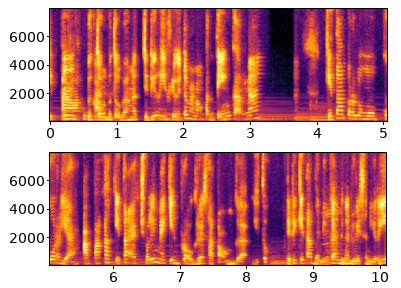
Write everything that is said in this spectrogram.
kita Hmm, lakukan. betul betul banget. Jadi review itu memang penting karena kita perlu ngukur ya apakah kita actually making progress atau enggak gitu. Jadi kita bandingkan Hmm. dengan diri sendiri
